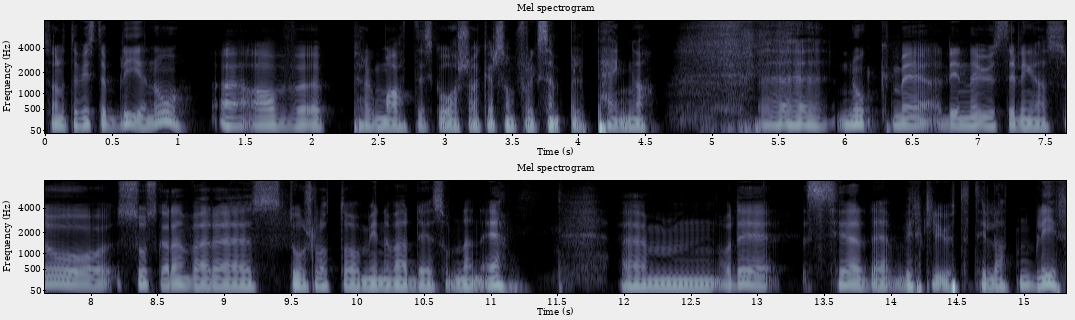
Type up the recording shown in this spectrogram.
Sånn at hvis det blir noe av pragmatiske årsaker, som f.eks. penger, nok med denne utstillinga, så, så skal den være storslått og minneverdig som den er. Um, og det ser det virkelig ut til at den blir.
